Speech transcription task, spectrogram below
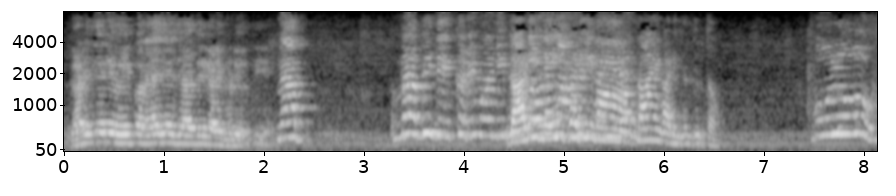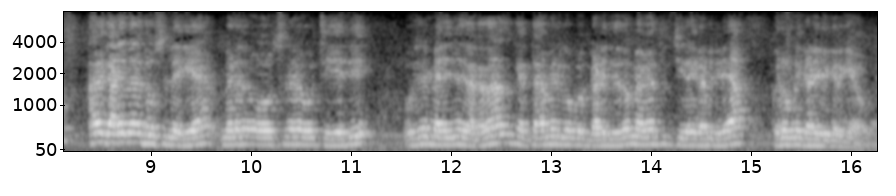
गाड़ी तेरी वहीं पर है जहाँ तेरी गाड़ी खड़ी होती है। मैं अब मैं अभी देख कर ही वहाँ नहीं गाड़ी नहीं खड़ी वहाँ है। कहाँ है गाड़ी? जल्दी बताओ। बोलो। अरे गाड़ी मेरा दोस्त ले गया मैंने उसने वो चाहिए थी। उसे मैरिज में जाना था तो कहता है मेरे को गाड़ी दे दो। मैं तू चीरा गाड़ी ले आ अपनी गाड़ी लेकर गया होगा।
